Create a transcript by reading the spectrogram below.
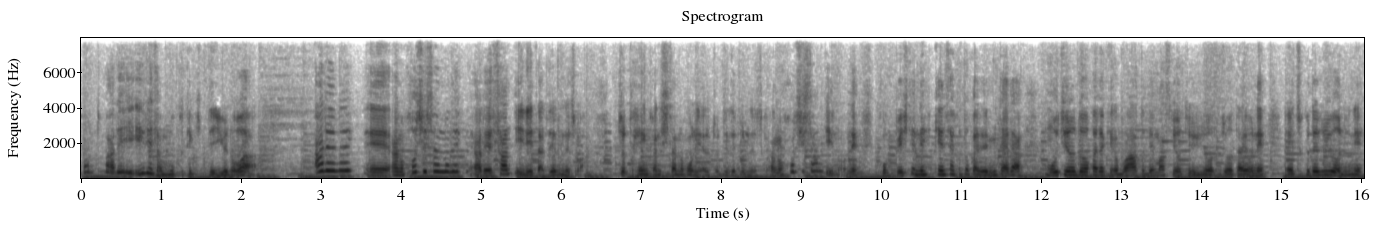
本当あれ入れた目的っていうのは、あれね、えーあの、星さんのね、あれ3って入れたら出るんですわ。ちょっと変化に下の方にやると出てくるんですけど、あの、星さんっていうのをね、コピペしてね、検索とかで見たら、もううちの動画だけがわーっと出ますよという状態をね、えー作れるようにね、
